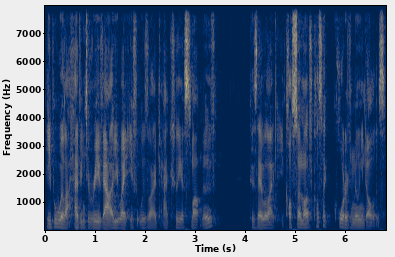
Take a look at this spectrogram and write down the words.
people were like having to reevaluate if it was like actually a smart move because they were like it costs so much it costs like a quarter of a million dollars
